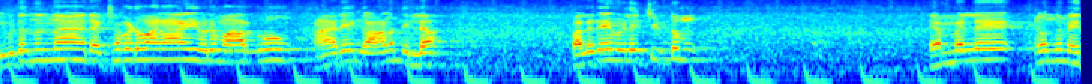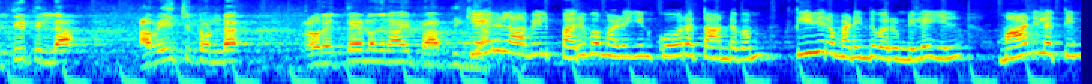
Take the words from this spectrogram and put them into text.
ഇവിടെ നിന്ന് രക്ഷപ്പെടുവാനായി ഒരു മാർഗവും ആരെയും കാണുന്നില്ല പലരെ വിളിച്ചിട്ടും എം എൽ എ ഒന്നും എത്തിയിട്ടില്ല അറിയിച്ചിട്ടുണ്ട് അവർ എത്തേണ്ടതിനായി പ്രാർത്ഥിക്കുക கேரளாவில் பருவமழையின் கோர தாண்டவம் தீவிரமடைந்து வரும் நிலையில் மாநிலத்தின்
